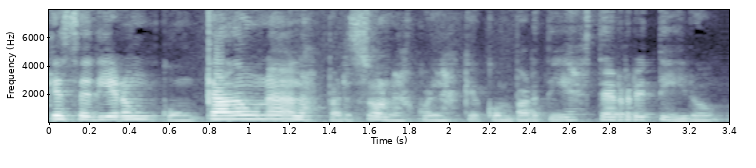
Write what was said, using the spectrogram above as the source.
que se dieron con cada una de las personas con las que compartí este retiro,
